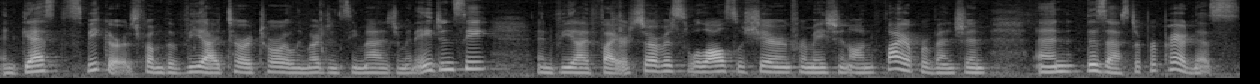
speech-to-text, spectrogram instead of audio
and guest speakers from the VI Territorial Emergency Management Agency and VI Fire Service will also share information on fire prevention and disaster preparedness.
